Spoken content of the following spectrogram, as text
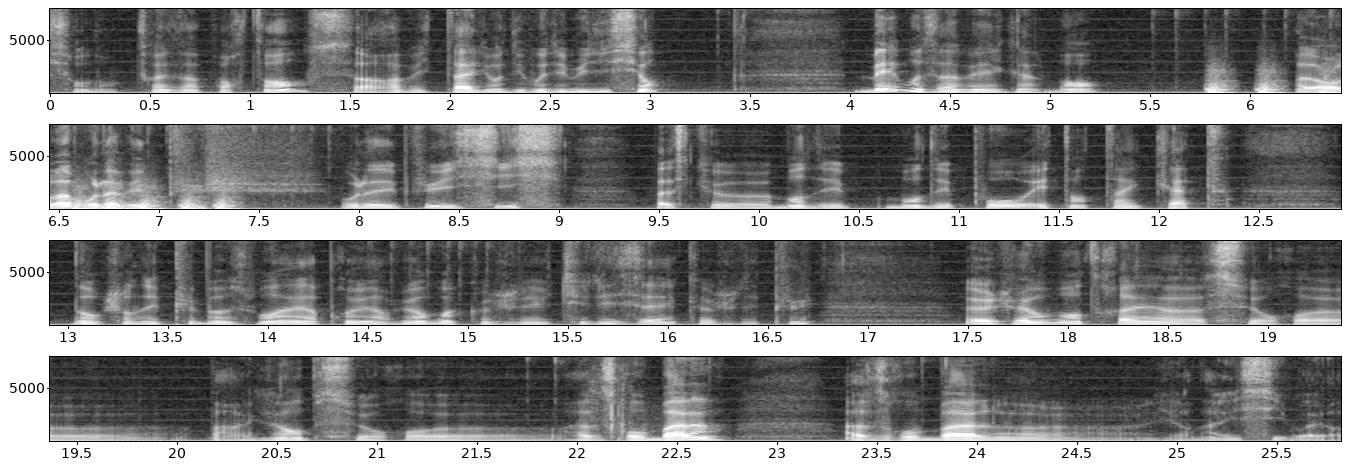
sont donc très importants. Ça ravitaille au niveau des munitions. Mais vous avez également... Alors là, vous l'avez plus. Vous l'avez plus ici, parce que mon, dépôt est en taille 4. Donc j'en ai plus besoin, et à première vue, à moins que je l'ai utilisé, que je l'ai plus. Euh, je vais vous montrer euh, sur, euh, par exemple, sur Azrobal. Azrobal, il y en a ici, voilà.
